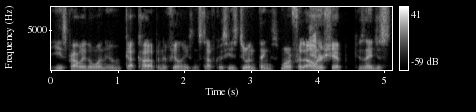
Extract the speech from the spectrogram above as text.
he's probably the one who got caught up in the feelings and stuff because he's doing things more for the yeah. ownership because they just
